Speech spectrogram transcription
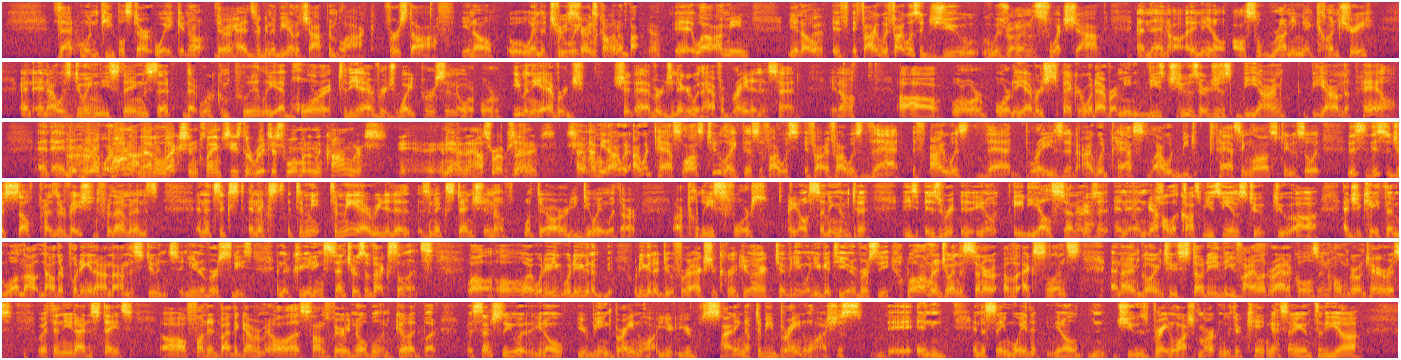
that when people start waking up, their heads are going to be on the chopping block. First off, you know, when the truth starts coming hope. about. Yeah. It, well, I mean, you know, if, if I if I was a Jew who was running a sweatshop and then uh, and you know also running a country. And, and I was doing these things that, that were completely abhorrent to the average white person or, or even the average shit average nigger with half a brain in his head, you know uh, or, or, or the average spick or whatever. I mean, these Jews are just beyond beyond the pale. And, and her, her opponent in that election claims she's the richest woman in the Congress, in, yeah. in the House of Representatives. Yeah. I, I, mean, I would I would pass laws too like this if I was if I, if I was that if I was that brazen, I would pass I would be passing laws too. So it, this this is just self preservation for them, and it's and it's ex, an ex, to me to me I read it as an extension of what they're already doing with our our police force. You know, sending them to these Israel you know ADL centers yeah. and, and, and Holocaust museums to to uh, educate them. Well, now now they're putting it on on the students in universities and they're creating centers of excellence. Well, oh, what are you what are you going to what are you to do for extracurricular activity when you get to university? Well, I'm going to join the Center of Excellence, and I'm going to study the violent radicals and homegrown terrorists within the United States, uh, all funded by the government. Oh, that sounds very noble and good, but essentially, you know, you're being brainwashed. You're, you're signing up to be brainwashed, just in in the same way that you know Jews brainwashed Martin Luther King. I sent him to the. Uh,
